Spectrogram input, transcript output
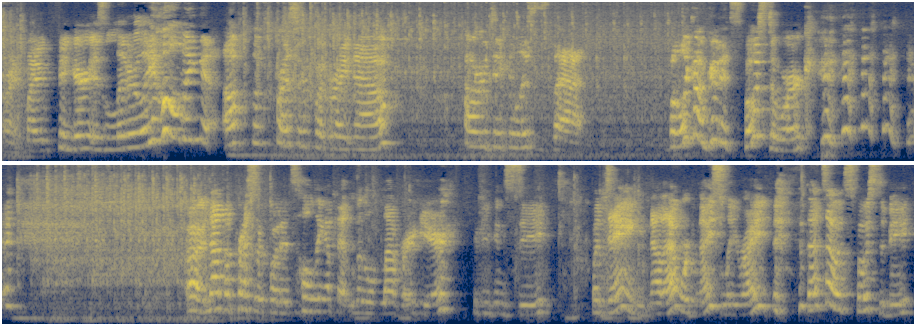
All right, my finger is literally holding up the presser foot right now. How ridiculous is that? But look how good it's supposed to work. All right, not the presser foot, it's holding up that little lever here, if you can see. But dang, now that worked nicely, right? That's how it's supposed to be.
